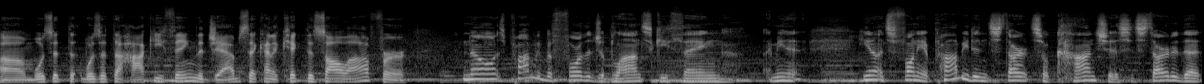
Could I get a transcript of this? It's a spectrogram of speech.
um, was it the, was it the hockey thing, the jabs that kind of kicked this all off, or No, it's probably before the Jablonski thing. I mean, it, you know, it's funny. It probably didn't start so conscious. It started that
